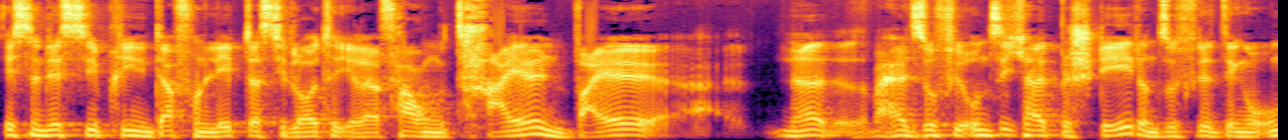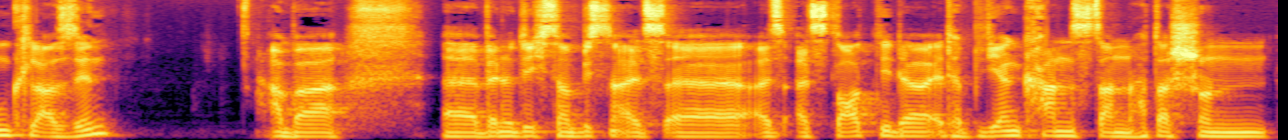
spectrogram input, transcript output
ist eine Disziplin, die davon lebt, dass die Leute ihre Erfahrungen teilen, weil, äh, ne, weil halt so viel Unsicherheit besteht und so viele Dinge unklar sind. Aber äh, wenn du dich so ein bisschen als, äh, als, als Thought Leader etablieren kannst, dann hat das schon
